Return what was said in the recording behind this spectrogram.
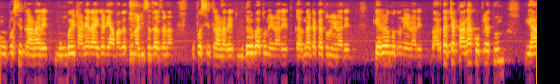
उपस्थित राहणार आहेत. मुंबई ठाणे रायगड या भागातून अडीच हजार जण उपस्थित राहणार आहेत. विदर्भातून येणार आहेत. कर्नाटकातून येणार आहेत. केरळमधून येणार आहेत. भारताच्या कानाकोपऱ्यातून या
